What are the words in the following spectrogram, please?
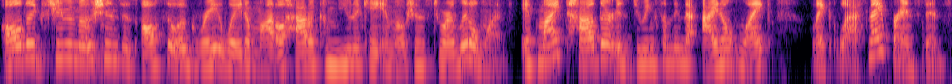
all the extreme emotions is also a great way to model how to communicate emotions to our little ones. If my toddler is doing something that I don't like, like last night for instance,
